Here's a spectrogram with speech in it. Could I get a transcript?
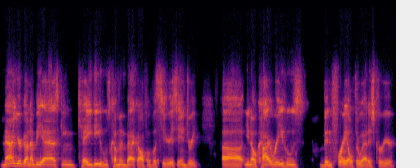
now you're going to be asking KD, who's coming back off of a serious injury, uh, you know, Kyrie, who's been frail throughout his career,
